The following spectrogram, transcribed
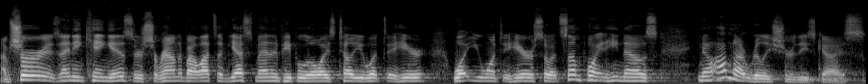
I'm sure, as any king is, they're surrounded by lots of yes men and people who always tell you what to hear, what you want to hear. So at some point, he knows, you know, I'm not really sure these guys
